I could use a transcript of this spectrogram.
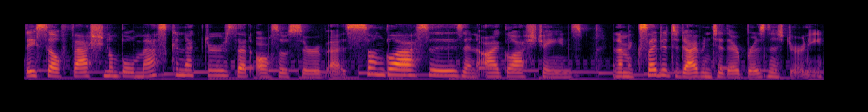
They sell fashionable mask connectors that also serve as sunglasses and eyeglass chains, and I'm excited to dive into their business journey.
